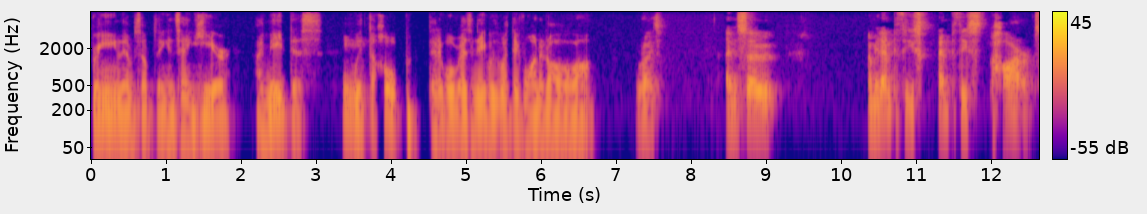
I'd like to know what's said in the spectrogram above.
bringing them something and saying, Here, I made this mm. with the hope that it will resonate with what they've wanted all along. Right. And so, I mean, empathy's empathy's hard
